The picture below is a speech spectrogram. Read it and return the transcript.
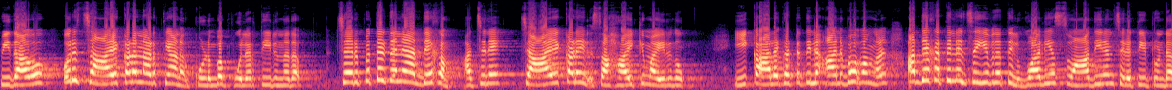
പിതാവ് ഒരു ചായക്കട നടത്തിയാണ് കുടുംബം പുലർത്തിയിരുന്നത്. ചെറുപ്പത്തിൽ തന്നെ അദ്ദേഹം അച്ഛനെ ചായക്കടയിൽ സഹായിക്കുമായിരുന്നു. ഈ കാലഘട്ടത്തിലെ അനുഭവങ്ങൾ അദ്ദേഹത്തിന്റെ ജീവിതത്തിൽ വലിയ സ്വാധീനം ചെലുത്തിയിട്ടുണ്ട്.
